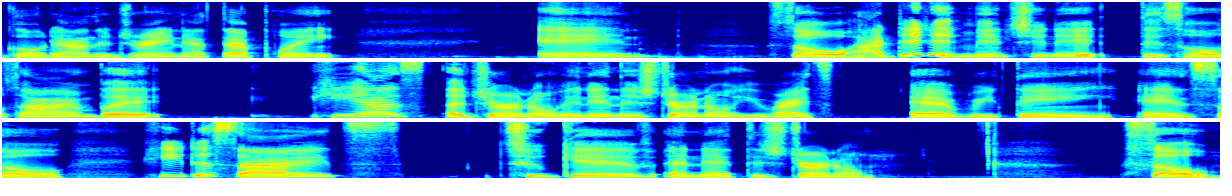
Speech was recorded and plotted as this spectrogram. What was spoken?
go down the drain at that point. and so i didn't mention it this whole time but he has a journal and in this journal he writes everything and so he decides to give annette this journal so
